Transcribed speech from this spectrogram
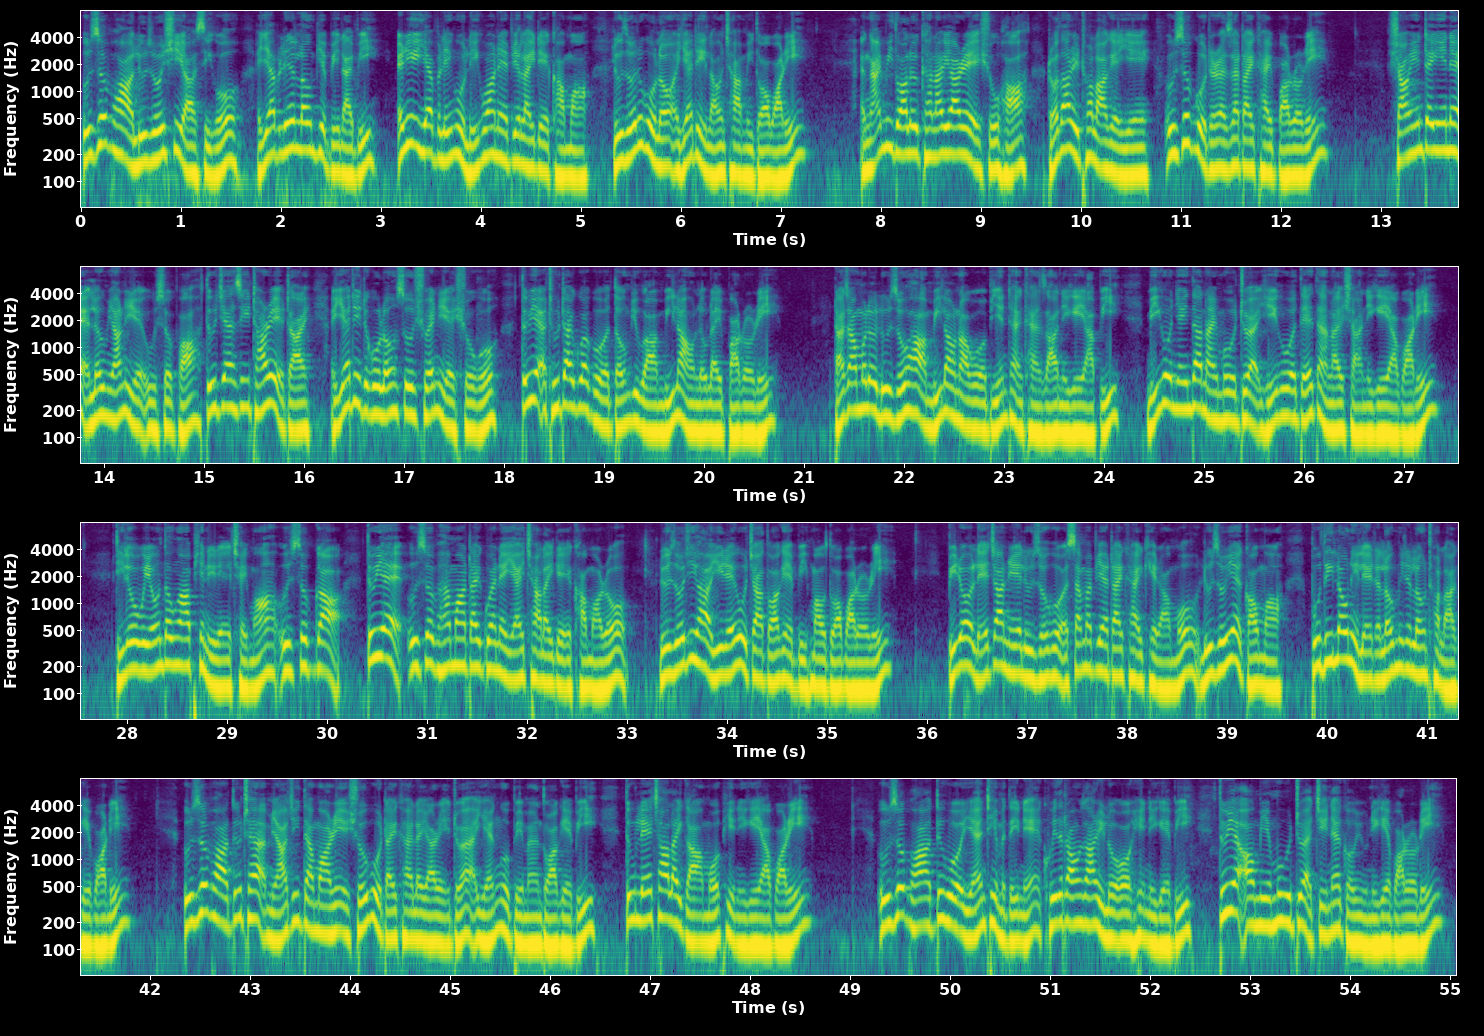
ဦးစုဖဟာလူဆိုးရှိရာစီကိုအရက်ပလင်းတစ်လုံးပစ်ပေးလိုက်ပြီးအဲ့ဒီအရက်ပလင်းကိုလေးခွားနဲ့ပစ်လိုက်တဲ့အခါမှာလူဆိုးတစ်ကိုယ်လုံးအရက်တွေလောင်းချမိသွားပါတယ်။အငိုင်းမိသွားလို့ခံလိုက်ရတဲ့ရှိုးဟာဒေါသတွေထွက်လာခဲ့ရင်ဦးစုဖကိုဒရက်ဇက်တိုက်ခိုက်ပါတော့တယ်။ရှောင်းရင်တရင်နဲ့အလုံများနေတဲ့ဦးစုဖဟာသူကြံစီထားတဲ့အတိုင်းအရက်တွေတစ်ကိုယ်လုံးဆူရွှဲနေတဲ့ရှိုးကိုသူ့ရဲ့အထူးတိုက်ကွက်ကိုအသုံးပြုကာမီးလောင်လုပ်လိုက်ပါတော့တယ်။ဒါကြောင့်မလို့လူဆိုးဟာမီးလောင်တာကိုအပြင်းထန်ခံစားနေခဲ့ရပြီးမီးကိုငြိမ်သက်နိုင်မှုအတွက်ရေကိုအသေးတန်လိုက်ရှာနေခဲ့ရပါတယ်။ ဒီလိုဝေယုံသုံးကားဖြစ်နေတဲ့အချိန်မှာဥဆုပ်ကသူ့ရဲ့ဥဆုပ်ဟမ်းမတိုက်ကွက်နဲ့ရိုက်ချလိုက်တဲ့အခါမှာတော့လူဆိုးကြီးဟာရေထဲကိုကျသွားခဲ့ပြီးမှောက်သွားပါတော့တယ်။ပြီးတော့လဲကျနေတဲ့လူဆိုးကိုအဆက်မပြတ်တိုက်ခိုက်ခဲ့တာမို့လူဆိုးရဲ့ခေါင်းမှာပူသီးလုံးနေလဲတစ်လုံးပြီးတစ်လုံးထွက်လာခဲ့ပါတယ်။ဥဆုပ်ဟာသူ့ထက်အများကြီးတန်မာတဲ့အရှိုးကိုတိုက်ခိုက်လိုက်ရတဲ့အတွက်အရန်ကိုပင်ပန်းသွားခဲ့ပြီးသူလဲချလိုက်ကအမောဖြေနေခဲ့ရပါတယ်။ဥဆုပ်ဟာသူ့ကိုအရန်ထင်မသိနဲ့ခွေးတောင်းစားတွေလိုအော်ဟစ်နေခဲ့ပြီးသူ့ရဲ့အောင်မြင်မှုအတွက်ကျေနပ်ဂုဏ်ယူနေခဲ့ပါတော့တယ်။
